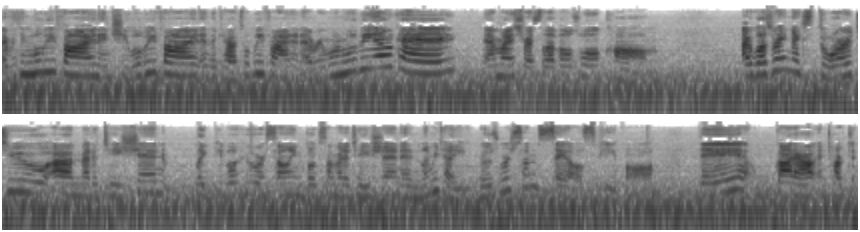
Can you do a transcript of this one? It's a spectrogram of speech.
everything will be fine and she will be fine and the cats will be fine and everyone will be okay and my stress levels will calm. I was right next door to uh, meditation, like people who are selling books on meditation and let me tell you, those were some sales people. They got out and talked to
